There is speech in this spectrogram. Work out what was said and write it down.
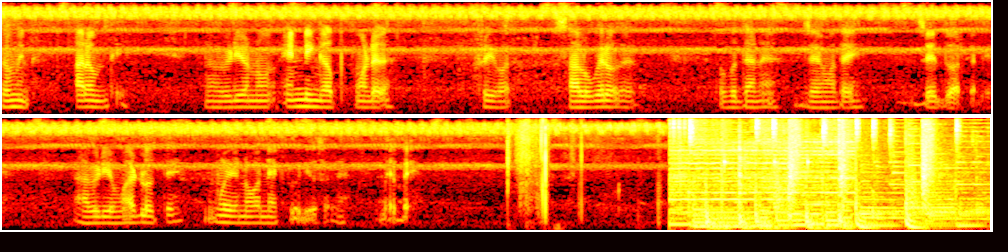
જમીન આરામથી. વિડીયોનું એન્ડિંગ આપવા માટે ફ્રી વાર ચાલુ કર્યો છે. તો બધાને જય માતા જય દ્વારકાધી આ વિડીયોમાં આટલું જ તે. મળીએ નવા નેક્સ્ટ વીડિયો સાથે. Bye bye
